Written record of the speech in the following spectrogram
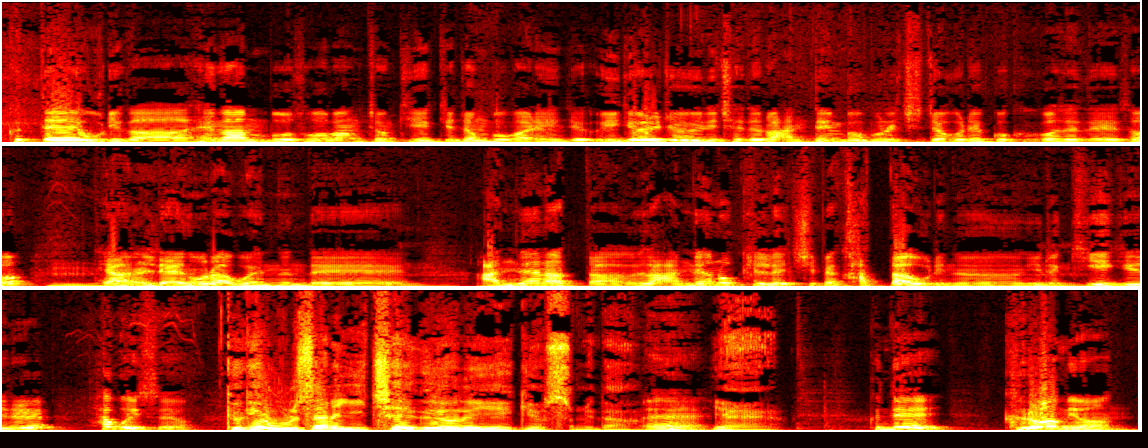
그때 우리가 행안부, 소방청, 기획재정부 간에 이제 의결 조율이 제대로 안 된 부분을 지적을 했고 그것에 대해서 대안을 내놓으라고 했는데 안 내놨다. 그래서 안 내놓길래 집에 갔다 우리는 이렇게 얘기를 하고 있어요. 그게 울산의 이채익 의원의 얘기였습니다. 예. 예. 근데 그러면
